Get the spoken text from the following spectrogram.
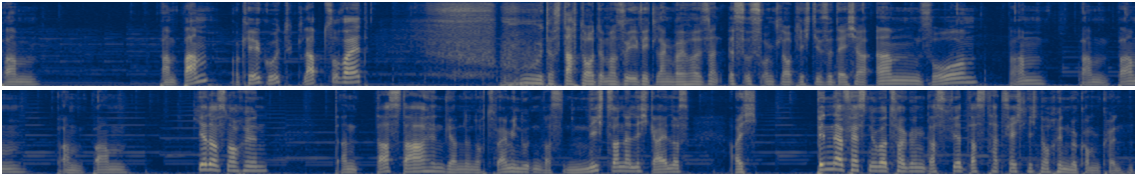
bam. Bam, bam. Okay, gut. Klappt soweit. Puh, das Dach dauert immer so ewig lang bei Häusern. Es ist unglaublich, diese Dächer. Ähm, so. Bam, bam, bam, bam, bam. Hier das noch hin. Dann das dahin. Wir haben nur noch zwei Minuten, was nicht sonderlich geil ist. Aber ich bin der festen Überzeugung, dass wir das tatsächlich noch hinbekommen könnten.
